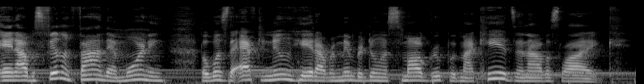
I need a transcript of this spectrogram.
And I was feeling fine that morning, but once the afternoon hit, I remember doing small group with my kids and I was like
